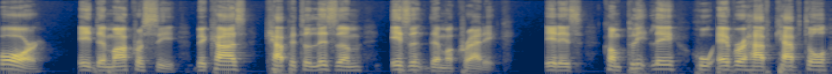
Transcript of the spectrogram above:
for a democracy because capitalism isn't democratic. It is completely whoever have capital,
